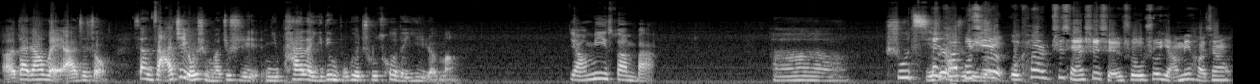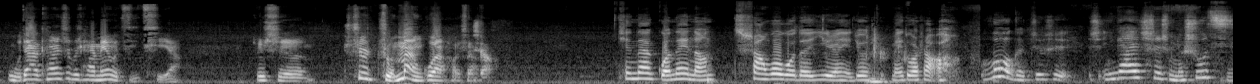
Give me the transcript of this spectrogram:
呃大张伟啊这种。像杂志有什么就是你拍了一定不会出错的艺人吗？杨幂算吧。啊。舒淇，但他不是？我看之前是谁说说杨幂好像五大刊是不是还没有集齐呀？就是是准满贯，好像。现在国内能上 Vogue 的艺人也就没多少。Vogue 就是是应该是什么舒淇、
